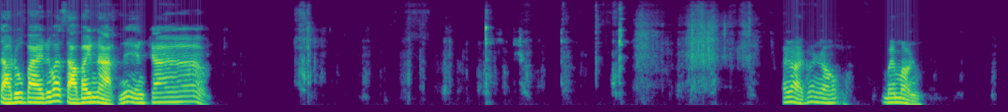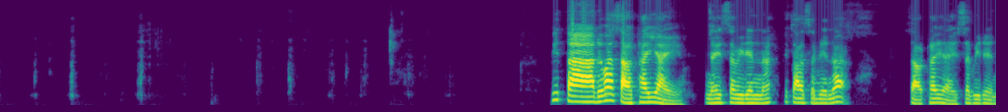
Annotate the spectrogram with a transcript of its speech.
สาวดูไบหรือว่าสาวใบหนาดนี่เองจ้าอร่อยพี่น้องใบหม่อนพี่ตาหรือว่าสาวไทยใหญ่ในสวีเดนนะพี่ตาสวีเดนว่า สาวไทยใหญ่สวีเดน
